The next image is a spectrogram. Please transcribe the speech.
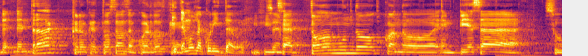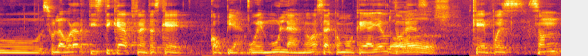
de, de entrada, creo que todos estamos de acuerdo que. Quitemos la curita, güey. Sí. O sea, todo mundo cuando empieza su, su labor artística, pues la neta es que copia o emula, ¿no? O sea, como que hay autores Todos. que pues son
